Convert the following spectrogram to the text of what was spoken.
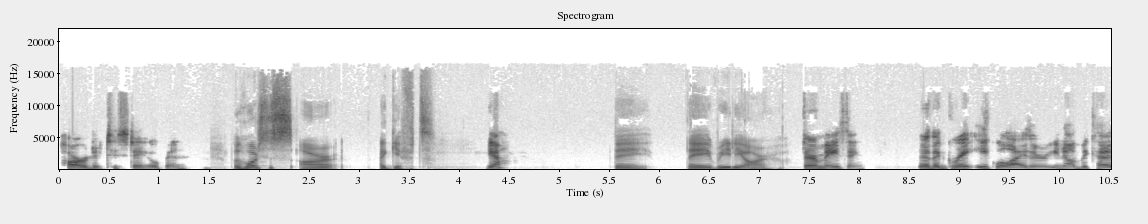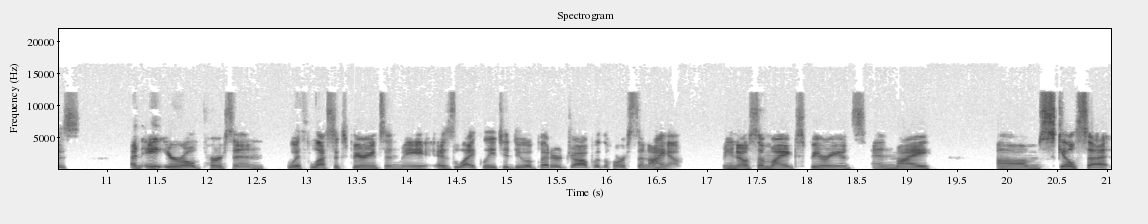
hard to stay open. But horses are a gift. Yeah. They they really are. They're amazing. They're the great equalizer, you know, because an 8-year-old person with less experience than me is likely to do a better job with a horse than I am. You know, so my experience and my um, skill set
